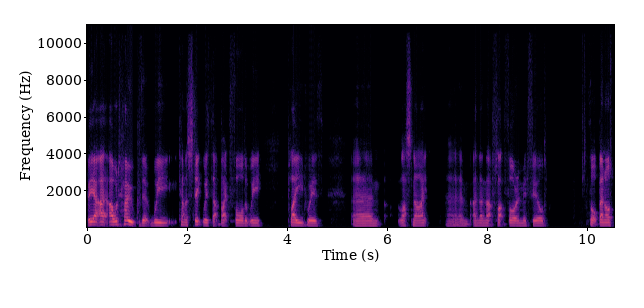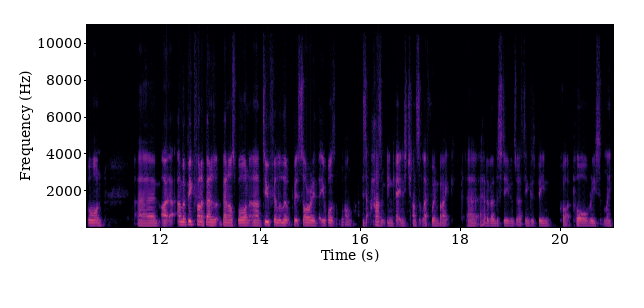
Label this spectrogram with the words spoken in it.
But yeah, I, I would hope that we kind of stick with that back four that we played with um, last night um, and then that flat four in midfield. Thought Ben Osborne. Um, I, am a big fan of Ben, ben, Osborne, and I do feel a little bit sorry that he wasn't well, hasn't been getting his chance at left wing back uh, ahead of Enda Stevens, who I think has been quite poor recently.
